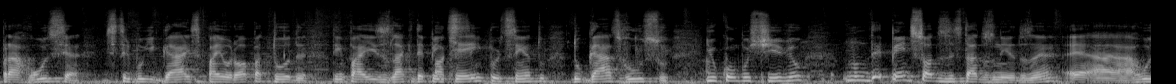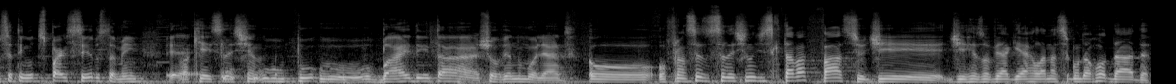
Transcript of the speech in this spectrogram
para a Rússia distribuir gás para a Europa toda. Tem países lá que dependem okay. 100% do gás russo. E o combustível não depende só dos Estados Unidos, né? É, a, a, Rússia tem outros parceiros também. É, ok, Celestino. O, o, o Biden está chovendo molhado. O o Francisco Celestino disse que estava fácil de, de resolver a guerra lá na segunda rodada.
